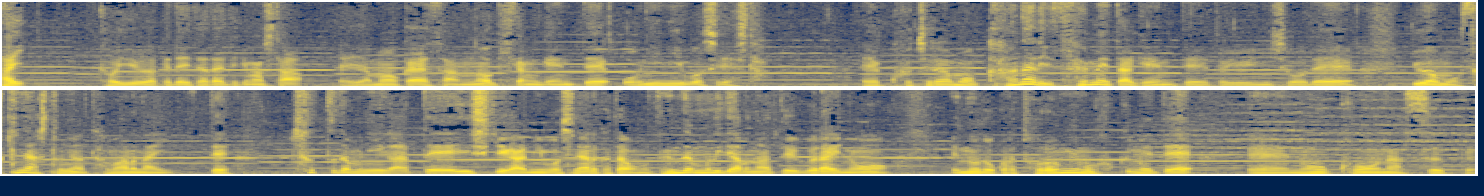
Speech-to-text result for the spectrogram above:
はいというわけでいただいてきました、え山岡屋さんの期間限定鬼煮干しでした。えこちらもかなり攻めた限定という印象で、要はもう好きな人にはたまらない。で、ちょっとでも苦手意識が煮干しにある方はもう全然無理だろうなというぐらいの、え喉からとろみも含めて、えー、濃厚なスープ。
